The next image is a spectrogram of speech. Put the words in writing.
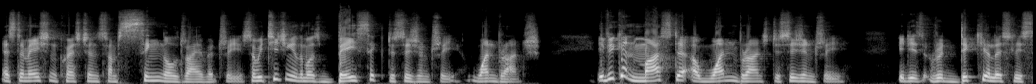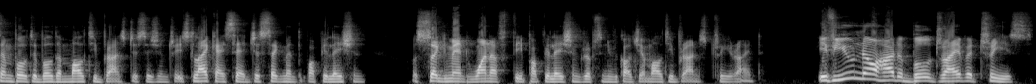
estimation questions from single driver tree. So we're teaching you the most basic decision tree, one branch. If you can master a one branch decision tree, it is ridiculously simple to build a multi-branch decision tree. It's like I said, just segment the population or segment one of the population groups and you've got your multi-branch tree, right? If you know how to build driver trees,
